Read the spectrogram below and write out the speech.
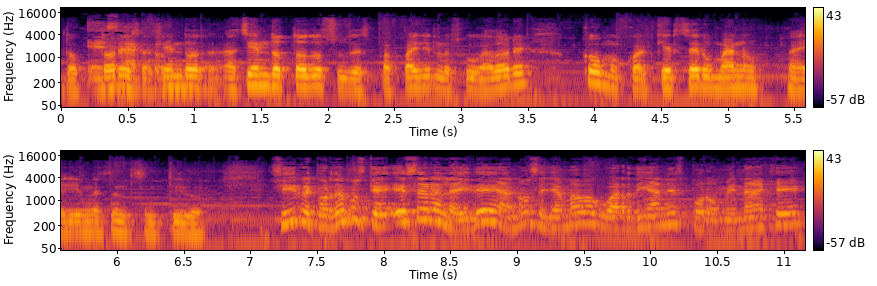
doctores haciendo, haciendo todos sus despapalles los jugadores, como cualquier ser humano ahí en ese sentido. Sí, recordemos que esa era la idea, ¿no? Se llamaba Guardianes por homenaje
